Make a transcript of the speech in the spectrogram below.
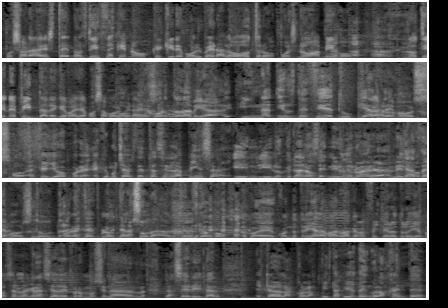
Pues ahora este nos dice que no, que quiere volver a lo otro. Pues no, amigo. No tiene pinta de que vayamos a O volver a mejor eso. todavía, Ignatius, decide tú, ¿qué Claro. hacemos? O, es que yo, por- es que muchas veces estás en la pinza y, y lo que Claro. dices, ni de una manera ni de ¿Qué otra. hacemos? Tú, a por ti te- te la suda. Yo, yo con- eh, cuando tenía la barba, que me afeité el otro día para hacer la gracia de promocionar la, serie y tal, eh, claro, la- con las pintas que yo tengo, la gente,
